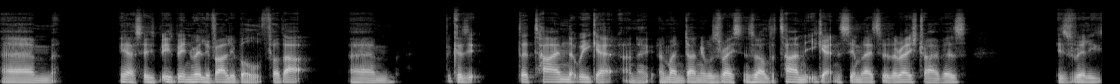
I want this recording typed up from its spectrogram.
Um, yeah, so he's been really valuable for that um, because it, the time that we get, and, I, and when Daniel was racing as well, the time that you get in the simulator with the race drivers is really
